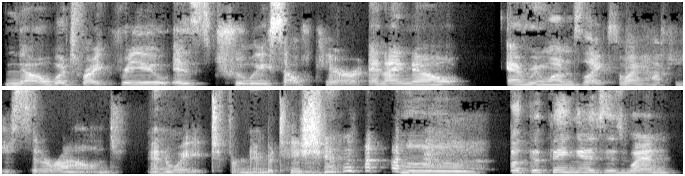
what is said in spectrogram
know what's right for you is truly self-care. And i know everyone's like so i have to just sit around and wait for an invitation. Mm. but the thing is is when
